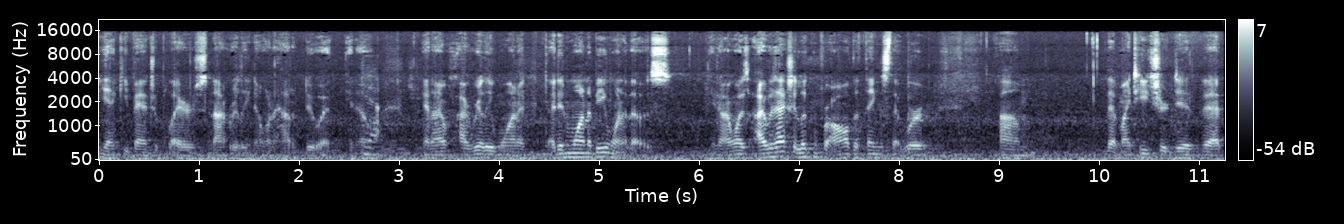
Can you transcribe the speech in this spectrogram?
Yankee banjo players not really knowing how to do it, you know. Yeah. And I, I really wanted I didn't want to be one of those. You know, I was I was actually looking for all the things that were um, that my teacher did that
